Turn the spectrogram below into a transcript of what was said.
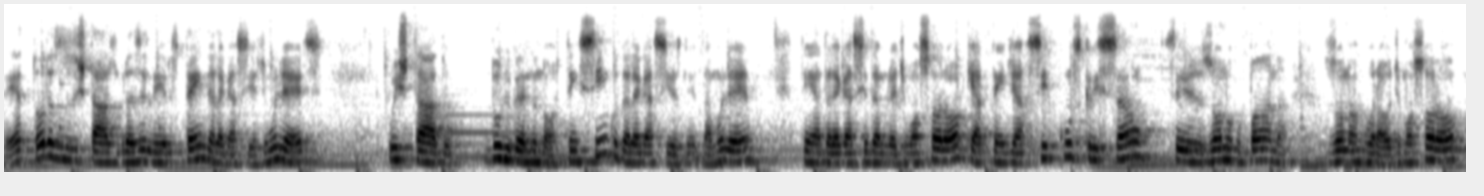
É, todos os estados brasileiros têm delegacias de mulheres. O estado do Rio Grande do Norte tem cinco delegacias da mulher. Tem a Delegacia da Mulher de Mossoró, que atende à circunscrição, seja zona urbana, zona rural de Mossoró.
